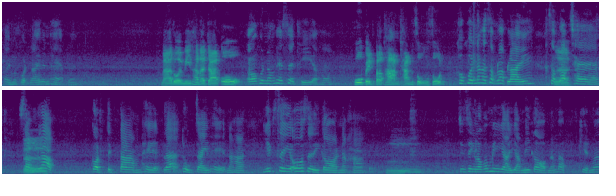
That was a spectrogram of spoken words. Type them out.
ใครมากดไลค์เป็นแถบเลยนะโดยมีท่านอาจารย์โอ อ๋อ คุณน้ำเพชรเศรษฐีเหรอคะ ผู้เป็นประธานชั้นสูงสุด ขอบคุณนะคะสำหรับไลค์สำหรับนะแชร์สำหรับกดติดตามเพจและถูกใจเพจนะคะ ยิปซีโอสิริกรนะคะ อืม จริงๆ เราก็มีอย่าอย่ามีกรอบนะแบบ เขียนว่า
